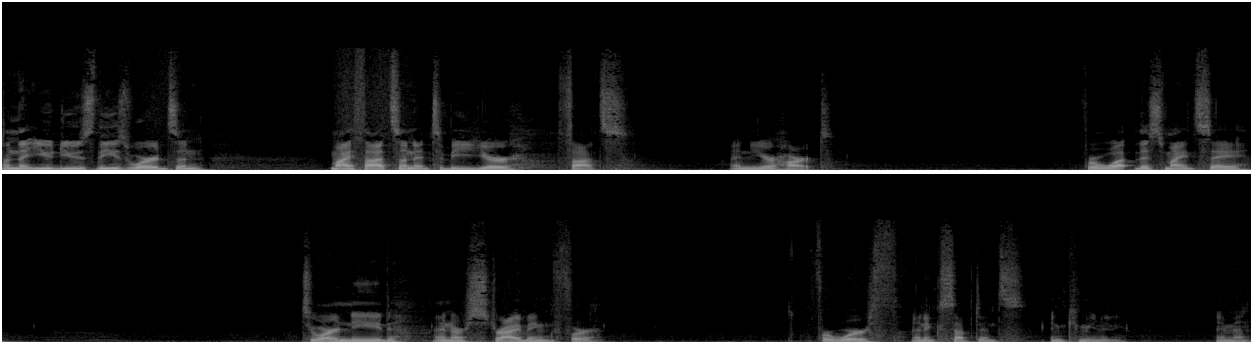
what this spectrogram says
And that you'd use these words and my thoughts on it to be your thoughts and your heart for what this might say to our need and our striving for, for worth and acceptance in community. Amen.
